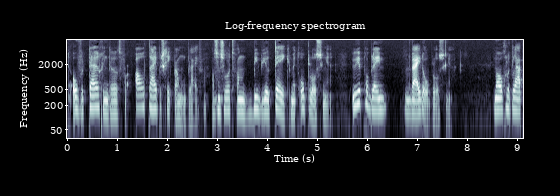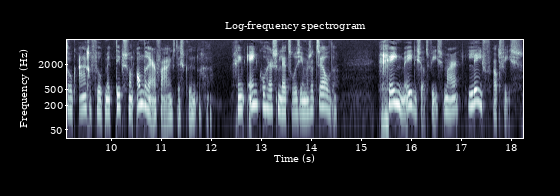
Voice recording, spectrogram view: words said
De overtuiging dat het voor altijd beschikbaar moet blijven, als een soort van bibliotheek met oplossingen. U het probleem, wij de oplossingen. Mogelijk later ook aangevuld met tips van andere ervaringsdeskundigen. Geen enkel hersenletsel is immers hetzelfde. Geen medisch advies, maar leefadvies.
